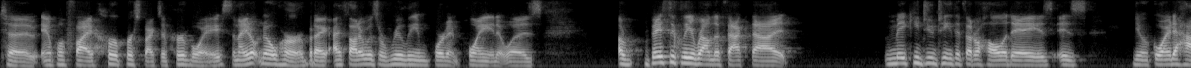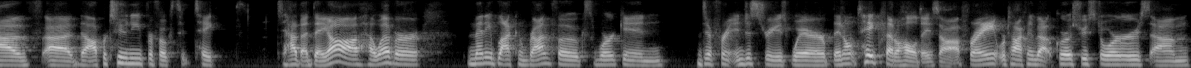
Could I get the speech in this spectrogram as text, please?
to amplify her perspective, her voice. And I don't know her, but I, I thought it was a really important point. It was uh basically around the fact that making Juneteenth a federal holiday is is you know going to have uh, the opportunity for folks to take to have that day off. However, many Black and Brown folks work in different industries where they don't take federal holidays off. Right? We're talking about grocery stores, um,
